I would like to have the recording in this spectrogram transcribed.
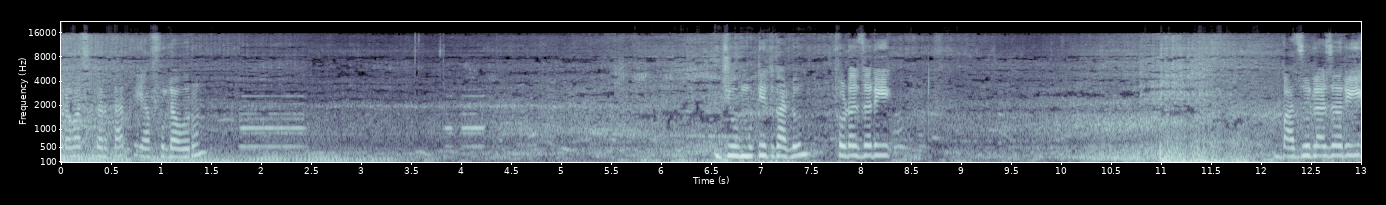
प्रवास करतात या फुलावरून जीव मुठीत घालून थोडं जरी बाजूला जरी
